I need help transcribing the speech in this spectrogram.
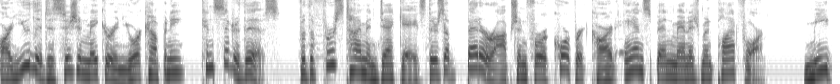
Are you the decision maker in your company? Consider this. For the first time in decades, there's a better option for a corporate card and spend management platform. Meet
